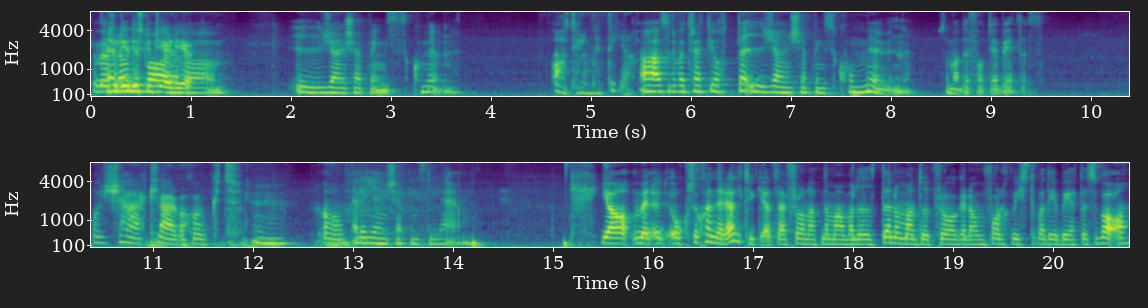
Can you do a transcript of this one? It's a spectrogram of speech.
ja men för Eller det om det bara ju... var i Jönköpings kommun. Ja, till och med det. Ja, alltså det var 38 i Jönköpings kommun som hade fått diabetes. Åh jäklar vad sjukt. Mm. Ja. Eller Jönköpings län. Ja, men också generellt tycker jag att så här, från att när man var liten och man typ frågade om folk visste vad diabetes var.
